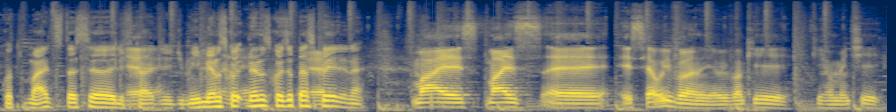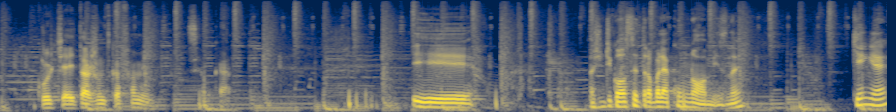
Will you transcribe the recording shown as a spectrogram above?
Quanto mais distância ele ficar é, de, de, mim, menos, co menos coisa eu peço é. pra ele, né? Mas, mas é, esse é o Ivan, é o Ivan que, que realmente curte aí estar junto com a família. Esse é o cara. E a gente gosta de trabalhar com nomes, né? Quem é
